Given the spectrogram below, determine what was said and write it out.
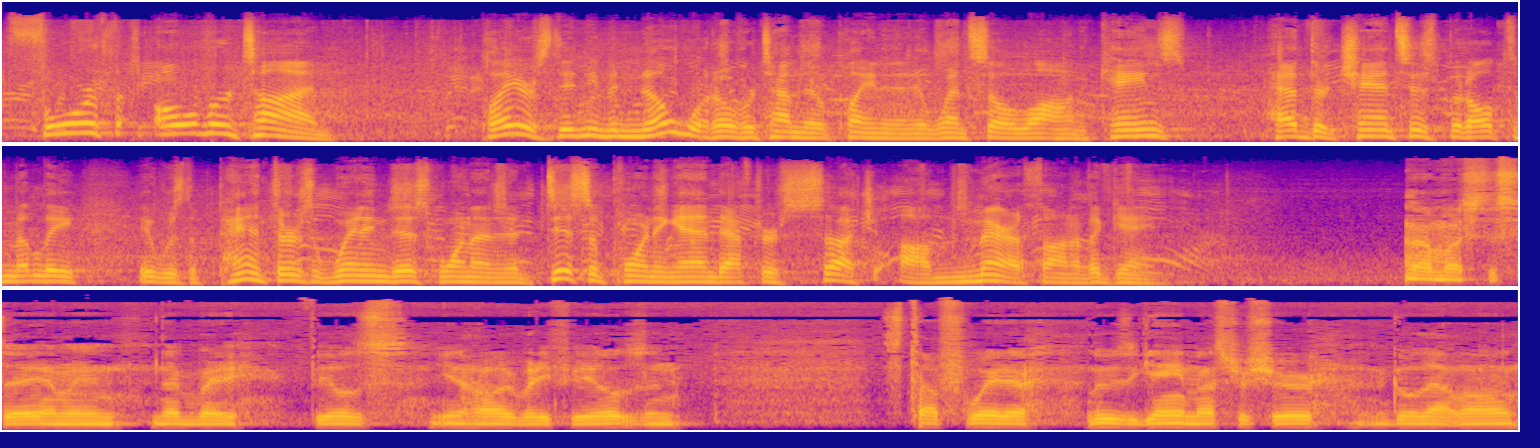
Fourth overtime. Players didn't even know what overtime they were playing, and it went so long. The Canes had their chances, but ultimately it was the Panthers winning this one on a disappointing end after such a marathon of a game. Not much to say. I mean, everybody feels, you know how everybody feels, and it's a tough way to lose a game, that's for sure, and go that long.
